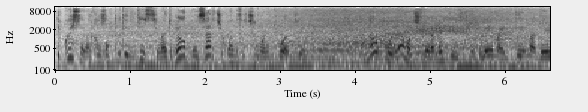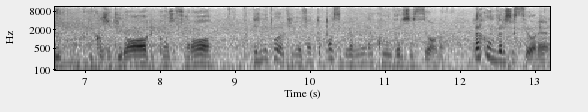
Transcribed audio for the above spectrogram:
E questa è una cosa potentissima e dobbiamo pensarci quando facciamo networking. Non poniamoci veramente il problema, il tema del che cosa dirò, che cosa farò. Il networking è fatto apposta per avere una conversazione. La conversazione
